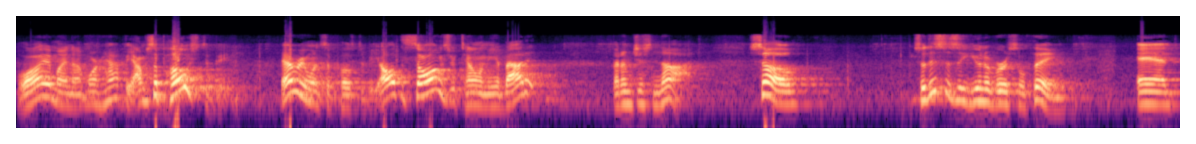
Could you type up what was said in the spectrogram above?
Why am I not more happy? I'm supposed to be. Everyone's supposed to be. All the songs are telling me about it, but I'm just not. So, so this is a universal thing, and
